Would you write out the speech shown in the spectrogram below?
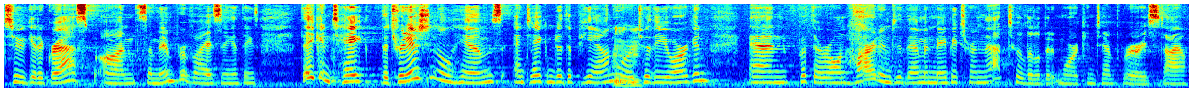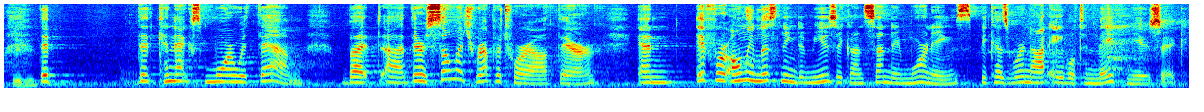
to get a grasp on some improvising and things, they can take the traditional hymns and take them to the piano or mm-hmm. to the organ and put their own heart into them and maybe turn that to a little bit more contemporary style mm-hmm. that, that connects more with them. But uh, there's so much repertoire out there. And if we're only listening to music on Sunday mornings because we're not able to make music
